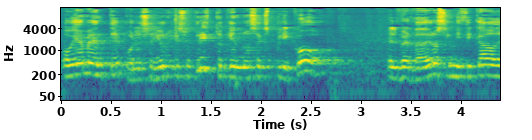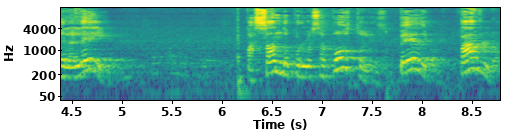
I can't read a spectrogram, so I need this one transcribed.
obviamente, por el Señor Jesucristo, quien nos explicó el verdadero significado de la ley, pasando por los apóstoles, Pedro, Pablo,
